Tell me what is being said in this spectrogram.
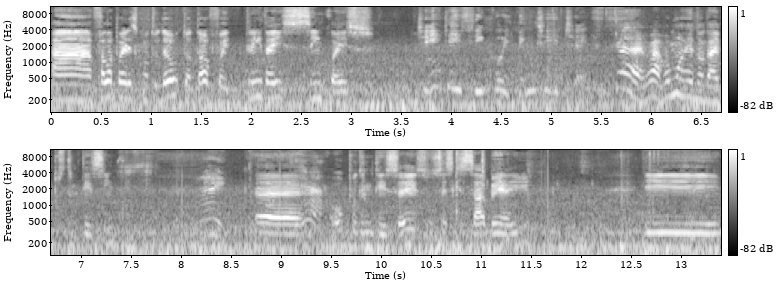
Ah, fala pra eles quanto deu. O total foi 35, é isso? 35 e 23. É, vai, vamos arredondar aí pros 35. Ai, É, ou pro 36, vocês que sabem aí. E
